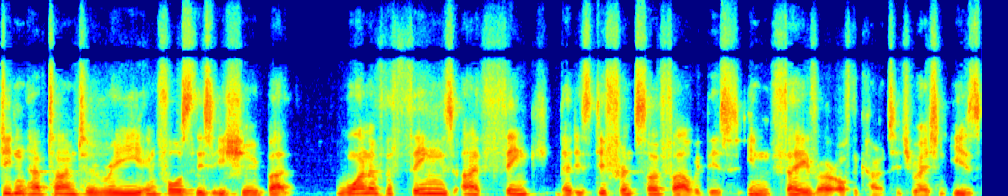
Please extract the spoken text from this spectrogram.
didn't have time to reinforce this issue, but one of the things I think that is different so far with this in favor of the current situation is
